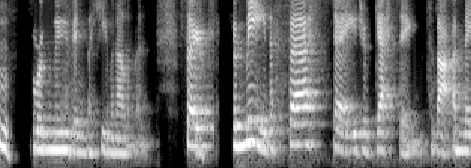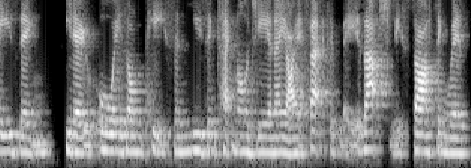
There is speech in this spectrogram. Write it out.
mm. removing the human element so for me the first stage of getting to that amazing you know always on piece and using technology and ai effectively is actually starting with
